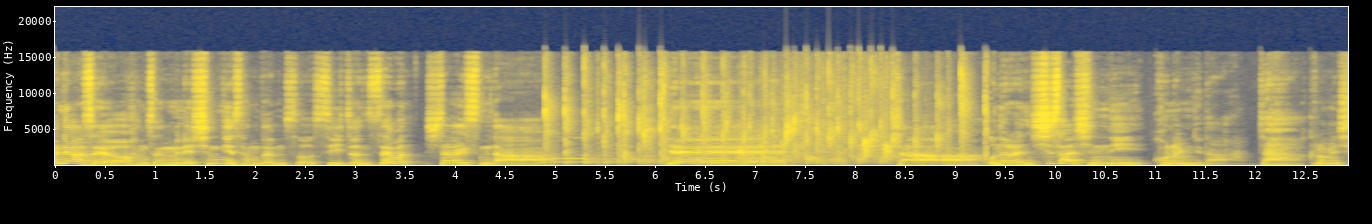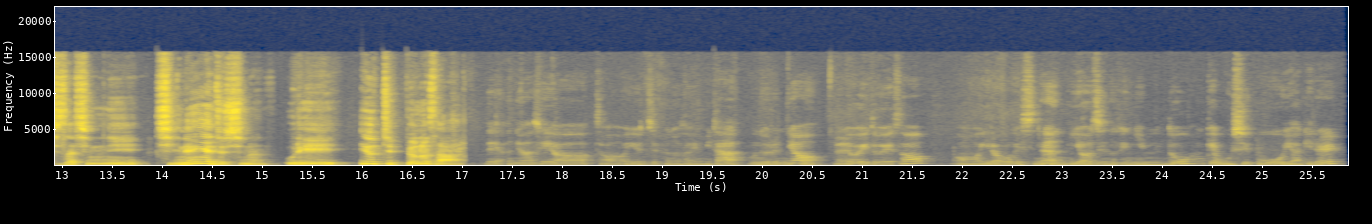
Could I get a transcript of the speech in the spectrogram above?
안녕하세요. 항상민의 심리 상담소 시즌 7 시작하겠습니다. 예. 자, 오늘은 시사 심리 코너입니다. 자, 그러면 시사 심리 진행해 주시는 우리 이웃집 변호사. 네, 안녕하세요. 저 이웃집 변호사입니다. 오늘은요, 여의도에서 어, 일하고 계시는 이어진 선생님도 함께 모시고 이야기를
